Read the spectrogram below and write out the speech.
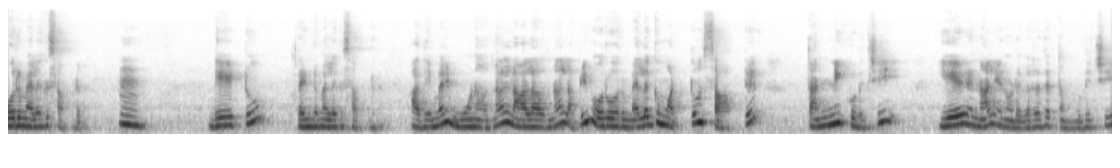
ஒரு மிளகு சாப்பிடுவேன். டே டூ ரெண்டு மிளகு சாப்பிடுவேன். அதே மாதிரி மூணாவது நாள் நாலாவது நாள் அப்படின்னு ஒரு ஒரு மிளகு மட்டும் சாப்பிட்டு தண்ணி குடித்து ஏழு நாள் என்னோடய விரதத்தை முடித்து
